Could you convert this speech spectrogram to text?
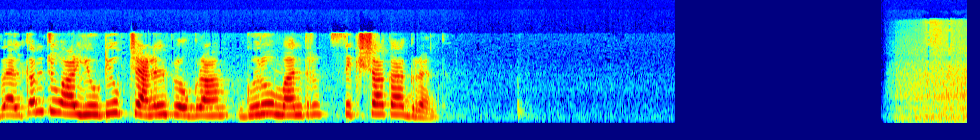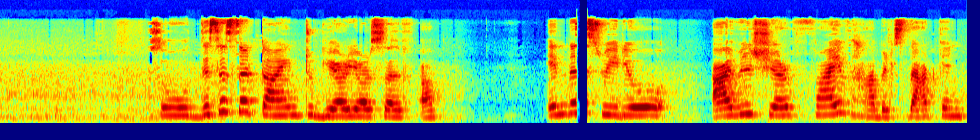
Welcome to our YouTube channel program Guru Mantra Siksha Ka Granth. So this is the time to gear yourself up. In this video, I will share 5 habits that can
